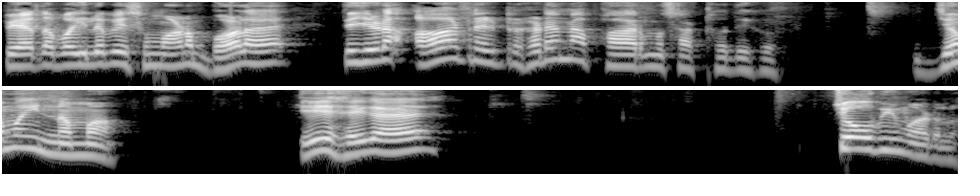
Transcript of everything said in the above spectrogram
ਪਿਆ ਤਾਂ ਬਾਈ ਲਵੇ ਸਮਾਨ ਬਾਹਲਾ ਹੈ, ਤੇ ਜਿਹੜਾ ਆਹ ਟਰੈਕਟਰ ਖੜਾ ਨਾ ਫਾਰਮ 60 ਦੇਖੋ। ਜਮਾ ਹੀ ਨਵਾਂ। ਇਹ ਹੈਗਾ ਹੈ 24 ਮਾਡਲ।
